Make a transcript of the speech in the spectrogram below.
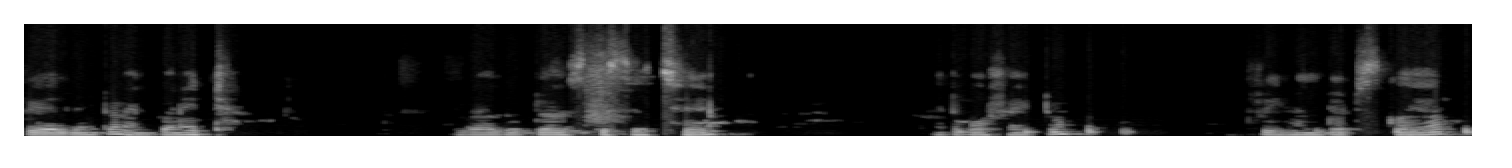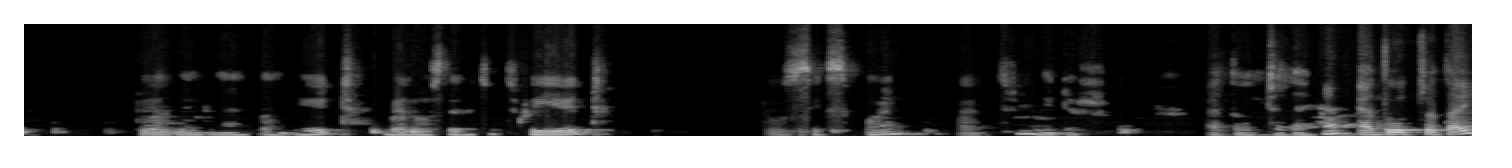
twelve into nine point eight ভ্যালুটা আসতেছে হচ্ছে এটা বসাই একটু three hundred square twelve into nine point eight value আসতে হচ্ছে three eight two six point five three meter এত উচ্চতায় হ্যাঁ? এত উচ্চতায়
